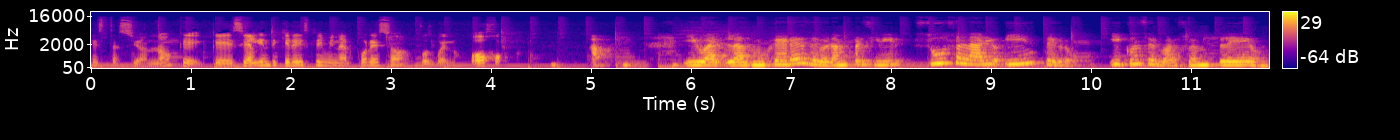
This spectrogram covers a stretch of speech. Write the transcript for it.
gestación, ¿no? Que, que si alguien te quiere discriminar por eso, pues bueno, ojo. Ah, igual, las mujeres deberán percibir su salario íntegro y conservar su empleo.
